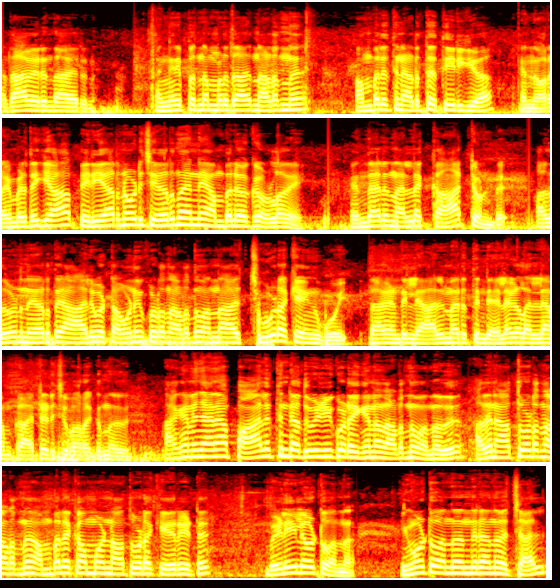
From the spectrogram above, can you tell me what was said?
അതാ വരുന്നു അതാ വരുന്നു അങ്ങനെ ഇപ്പം നമ്മളിതാ നടന്ന് അമ്പലത്തിനടുത്ത് എത്തിയിരിക്കുക എന്ന് പറയുമ്പോഴത്തേക്ക് ആ പെരിയാറിനോട് ചേർന്ന് തന്നെ അമ്പലമൊക്കെ ഉള്ളതേ. എന്തായാലും നല്ല കാറ്റുണ്ട്. അതുകൊണ്ട് നേരത്തെ ആലുവ ടൗണിൽ കൂടെ നടന്നു വന്ന ആ ചൂടൊക്കെ അങ്ങ് പോയി. ഇതാ കണ്ടില്ലേ ആൽമരത്തിന്റെ ഇലകളെല്ലാം കാറ്റടിച്ച് പറക്കുന്നത്. അങ്ങനെ ഞാൻ ആ പാലത്തിന്റെ അതുവഴി കൂടെ ഇങ്ങനെ നടന്നു വന്നത്. അതിനകത്തൂടെ നടന്ന് അമ്പല കമ്പൗണ്ടിനകത്തൂടെ കയറിയിട്ട് വെളിയിലോട്ട് വന്ന്. ഇങ്ങോട്ട് വന്നത് എന്തിനാന്ന് വെച്ചാൽ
